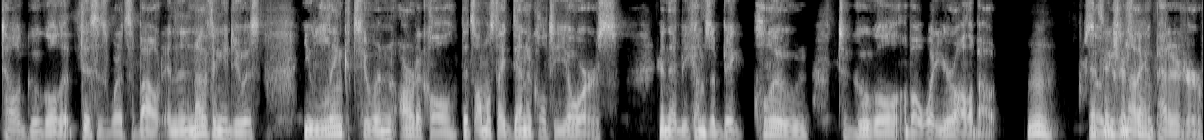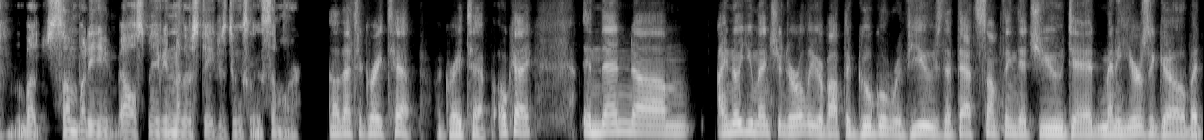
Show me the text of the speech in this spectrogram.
tell Google that this is what it's about. And then another thing you do is you link to an article that's almost identical to yours, and that becomes a big clue to Google about what you're all about. Mm, so usually not a competitor, but somebody else, maybe in another state, who's doing something similar. Oh, that's a great tip. A great tip. Okay, and then um, I know you mentioned earlier about the Google reviews that that's something that you did many years ago, but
